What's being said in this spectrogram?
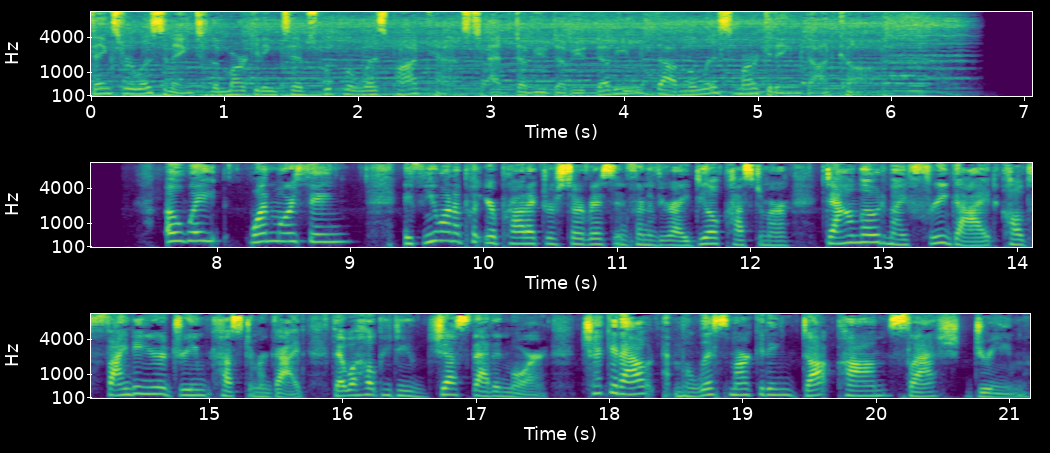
Thanks for listening to the Marketing Tips with Meliss podcast at www.melissmarketing.com. Oh, wait, one more thing. If you want to put your product or service in front of your ideal customer, download my free guide called Finding Your Dream Customer Guide that will help you do just that and more. Check it out at melissmarketing.com slash dream.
